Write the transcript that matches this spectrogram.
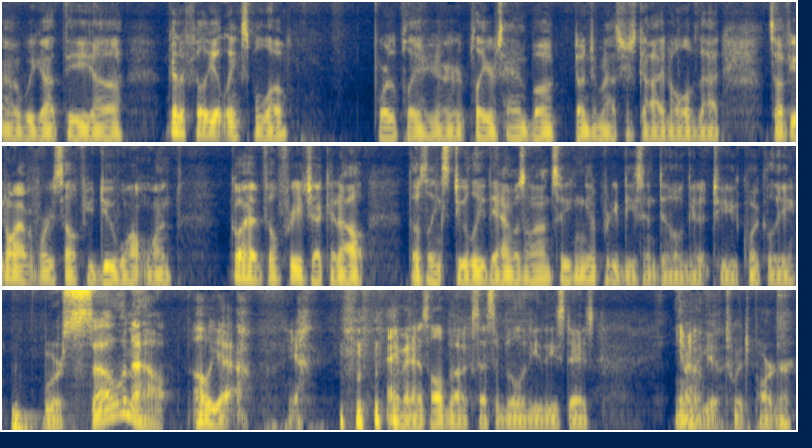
Uh, we got the uh, got affiliate links below for the player player's handbook, dungeon master's guide, all of that. So if you don't have it for yourself, you do want one, go ahead. Feel free to check it out. Those links do lead to Amazon, so you can get a pretty decent deal. Get it to you quickly. We're selling out. Oh yeah, yeah. hey man, it's all about accessibility these days. You Trying know, to get Twitch partner.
